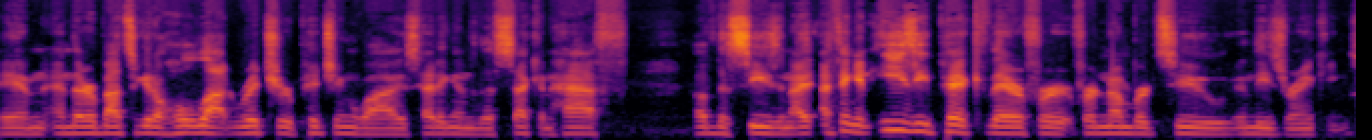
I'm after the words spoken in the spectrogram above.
and and they're about to get a whole lot richer pitching wise heading into the second half of the season. I, I think an easy pick there for for number two in these rankings.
